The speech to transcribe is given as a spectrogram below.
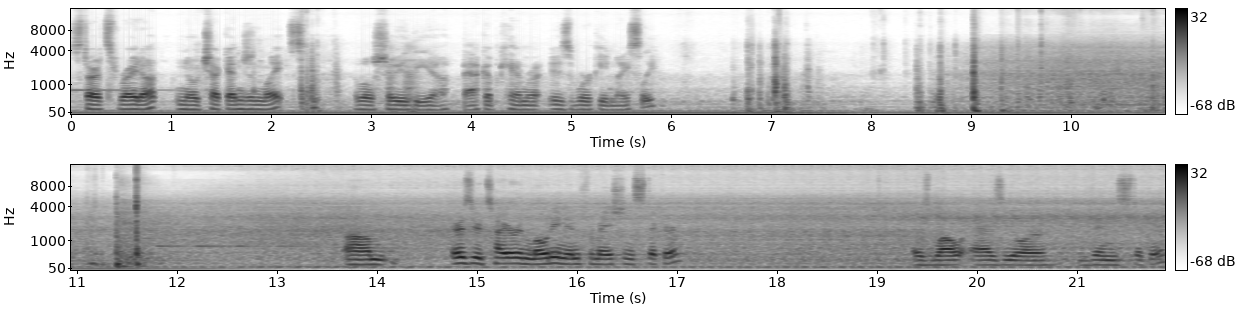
Starts right up, no check engine lights. I will show you the uh, backup camera is working nicely. Um, there's your tire and loading information sticker, as well as your VIN sticker.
